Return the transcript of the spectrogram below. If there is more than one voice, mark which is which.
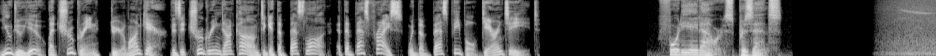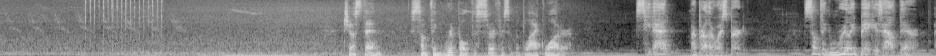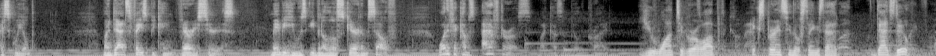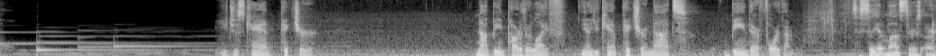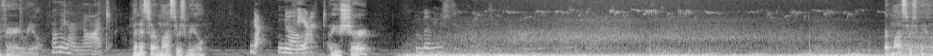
Speaker 1: You do you. Let TruGreen do your lawn care. Visit trugreen.com to get the best lawn at the best price with the best people guaranteed.
Speaker 2: 48 Hours presents.
Speaker 3: Just then, something rippled the surface of the black water. See that? My brother whispered. Something really big is out there, I squealed. My dad's face became very serious. Maybe he was even a little scared himself. What if it comes after us? My cousin Bill cried.
Speaker 4: You want to grow up experiencing those things that dads do. You just can't picture not being part of their life. You know, you can't picture not being there for them.
Speaker 3: Cecilia, monsters are very real.
Speaker 5: No, they are not.
Speaker 3: Vanessa, are monsters real?
Speaker 5: No. No. They aren't.
Speaker 3: Are you sure?
Speaker 5: Let me see.
Speaker 3: Are monsters real?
